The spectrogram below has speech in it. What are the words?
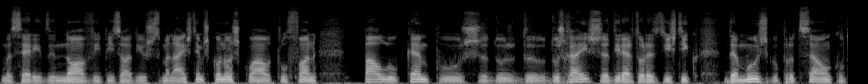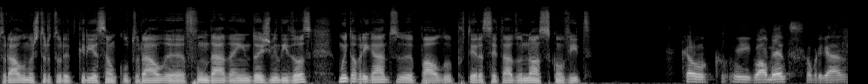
uma série de nove episódios semanais. Temos connosco ao telefone Paulo Campos do, do, dos Reis, diretor artístico da Musgo Produção Cultural, uma estrutura de criação cultural uh, fundada em 2012. Muito obrigado, eh, Paulo, por ter aceitado o nosso convite. Igualmente, obrigado.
